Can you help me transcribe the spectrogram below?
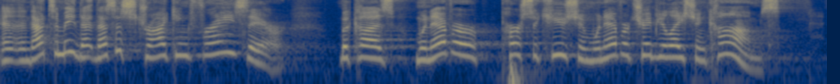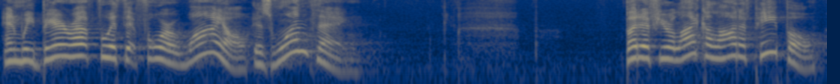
And, and that to me, that, that's a striking phrase there. Because whenever persecution, whenever tribulation comes, and we bear up with it for a while, is one thing. But if you're like a lot of people,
